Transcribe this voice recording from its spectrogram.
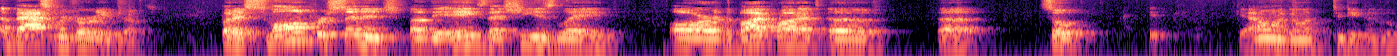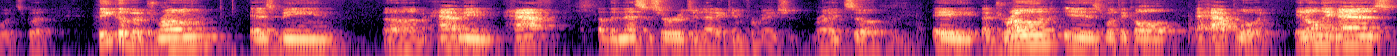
a vast majority of drones, but a small percentage of the eggs that she is laid are the byproduct of. Uh, so, yeah, I don't want to go too deep into the woods, but think of a drone as being um, having half of the necessary genetic information, right? So a, a drone is what they call a haploid. It only has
